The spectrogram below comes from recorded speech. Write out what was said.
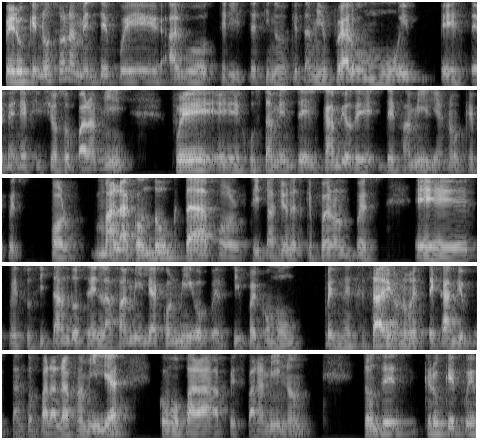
pero que no solamente fue algo triste, sino que también fue algo muy este, beneficioso para mí, fue eh, justamente el cambio de, de familia, ¿no? Que pues por mala conducta, por situaciones que fueron pues, eh, pues suscitándose en la familia conmigo, pues sí fue como pues necesario, ¿no? Este cambio pues tanto para la familia como para pues para mí, ¿no? Entonces, creo que fue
